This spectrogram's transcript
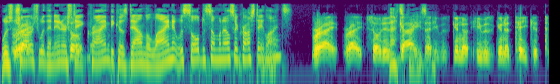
was Right. charged with an interstate So- crime because down the line it was sold to someone else across state lines. Right, right. So this That's guy crazy. said he was gonna he was gonna take it to,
